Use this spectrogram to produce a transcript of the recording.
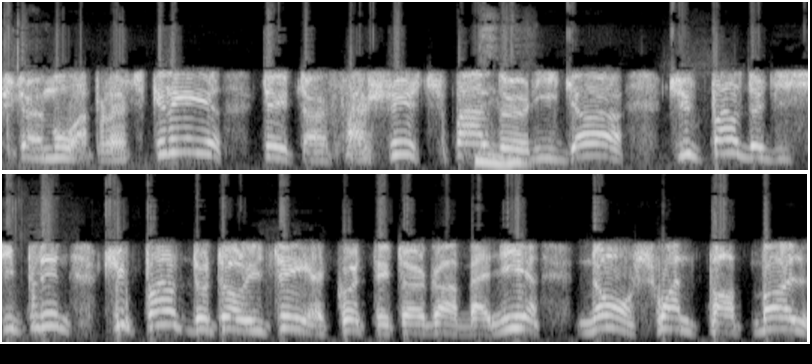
C'est un mot à prescrire. T'es un fasciste. Tu parles de rigueur. Tu parles de discipline. Tu parles d'autorité. Écoute, t'es un gars à bannir. Non, soit une pente molle,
